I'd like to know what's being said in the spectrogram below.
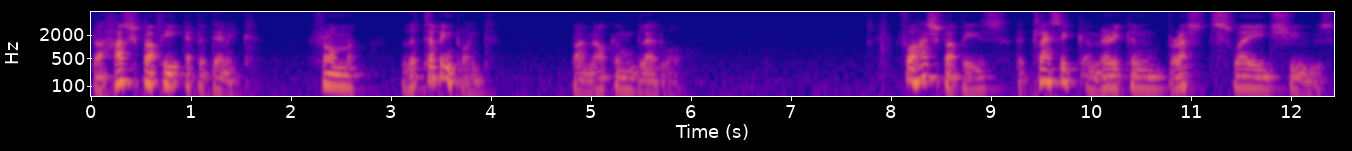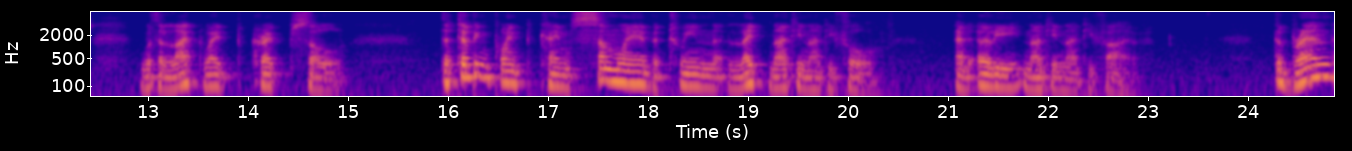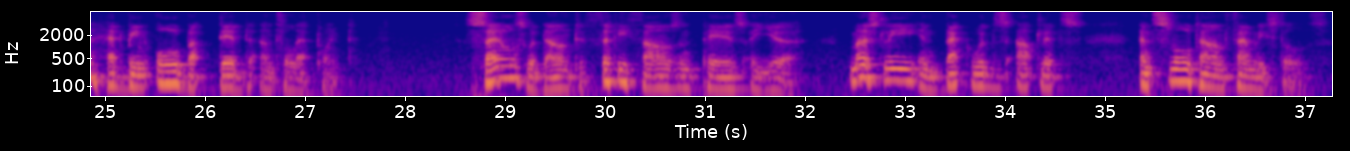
The Hush Puppy Epidemic from The Tipping Point by Malcolm Gladwell. For hush puppies, the classic American brushed suede shoes with a lightweight crepe sole, the tipping point came somewhere between late 1994 and early 1995. The brand had been all but dead until that point. Sales were down to 30,000 pairs a year, mostly in backwoods outlets and small town family stores.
